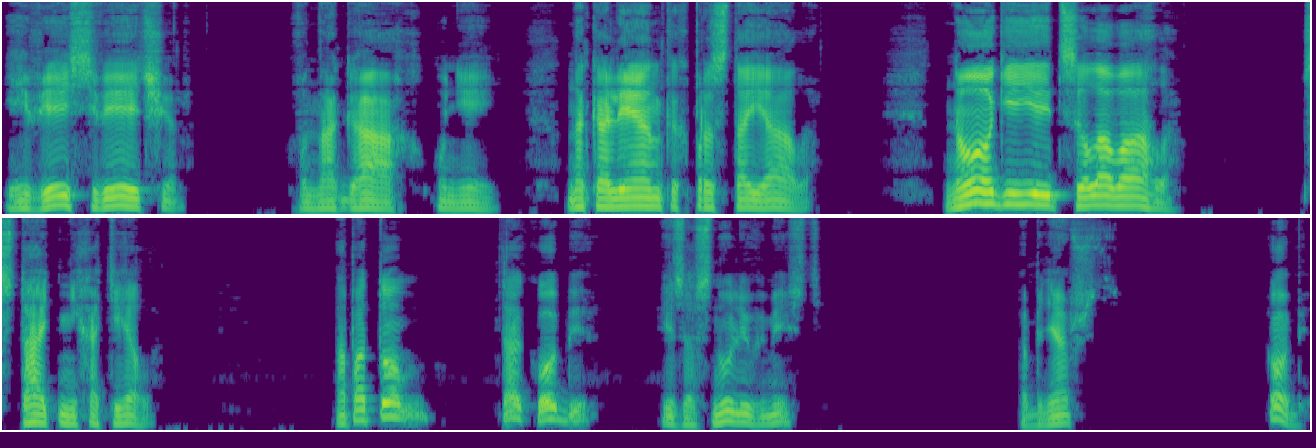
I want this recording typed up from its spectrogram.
и весь вечер в ногах у ней, на коленках простояла, ноги ей целовала, встать не хотела. А потом так обе и заснули вместе, обнявшись. Обе.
